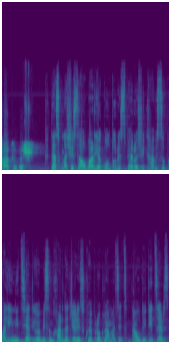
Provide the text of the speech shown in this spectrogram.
ხაზინაში. დასკვნაში საუბარია კულტურის სფეროში თავისუფალი ინიციატივების მხარდაჭერის ქვეპროგრამაზეც. აუდიტი წერს,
